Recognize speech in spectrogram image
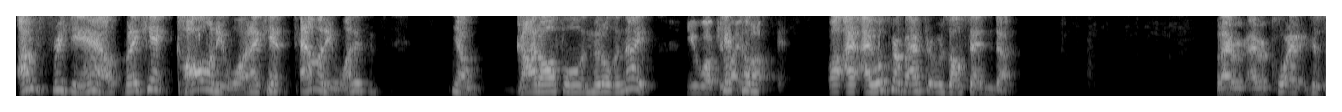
I'm freaking out, but I can't call anyone. I can't tell anyone. It's, it's you know, god awful in the middle of the night. You woke your wife tell up. Well, I, I woke her up after it was all said and done. But I, re- I record because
